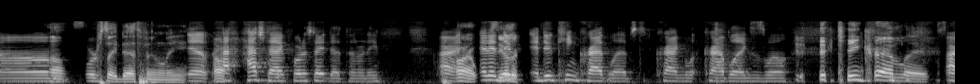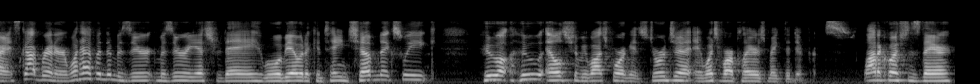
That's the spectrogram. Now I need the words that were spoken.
Um, Oh, Florida State death penalty. yeah. Oh, ha- hashtag Florida State death penalty. All right, All right, and then the do, other- and do King crab legs, crab, crab legs as well. King crab legs. All right, Scott Brenner, what happened to Missouri, Missouri yesterday? Will we be able to contain Chubb next week? Who who else should we watch for against Georgia? And which of our players make the difference? A lot of questions there.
